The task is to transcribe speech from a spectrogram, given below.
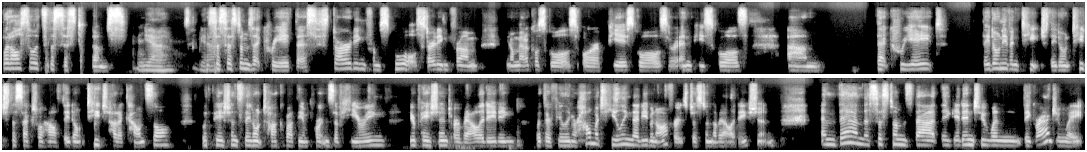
but also it's the systems yeah yeah. It's the systems that create this, starting from schools, starting from you know medical schools or PA schools or NP schools, um, that create. They don't even teach. They don't teach the sexual health. They don't teach how to counsel with patients. They don't talk about the importance of hearing your patient or validating what they're feeling or how much healing that even offers just in the validation. And then the systems that they get into when they graduate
